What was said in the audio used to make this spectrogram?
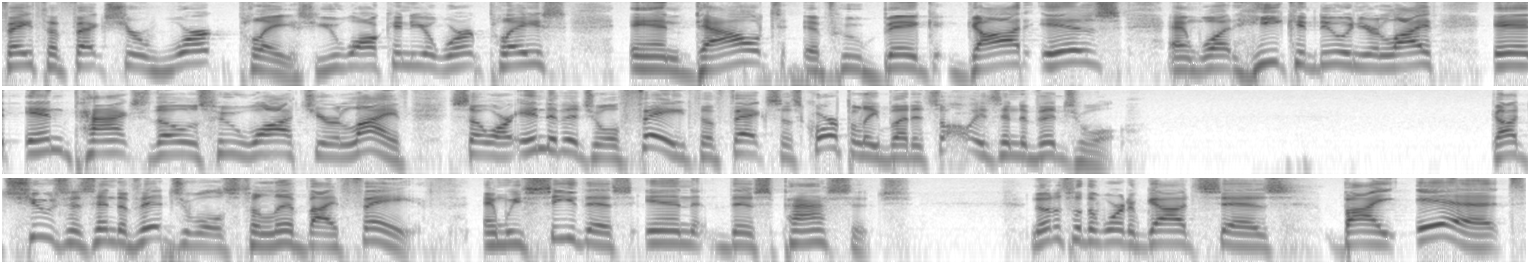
Faith affects your workplace. You walk into your workplace and doubt of who big God is and what He can do in your life, it impacts those who watch your life. So our individual faith affects us corporately, but it's always individual. God chooses individuals to live by faith, and we see this in this passage. Notice what the Word of God says by it,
